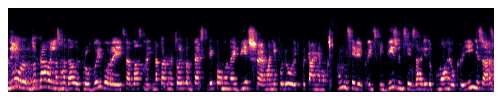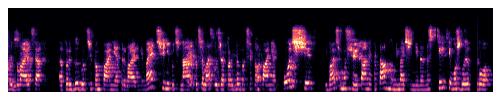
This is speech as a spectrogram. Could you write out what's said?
ну ви правильно згадали про вибори, і це власне напевне той контекст, в якому найбільше маніпулюють питанням українців і українських біженців, взагалі допомоги Україні. Зараз відбувається е, передвиборча кампанія. Триває в Німеччині. Починає почалася вже передвиборча кампанія в Польщі, і бачимо, що і там, і там ну, в Німеччині не настільки можливо.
